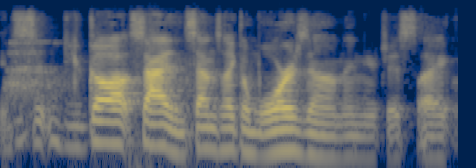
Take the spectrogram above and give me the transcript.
it's you go outside and it sounds like a war zone, and you're just like,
